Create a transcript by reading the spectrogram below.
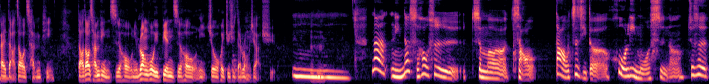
开始打造产品，打造产品之后，你 run 过一遍之后，你就会继续再 run 下去。嗯，嗯，那你那时候是怎么找到自己的获利模式呢？就是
